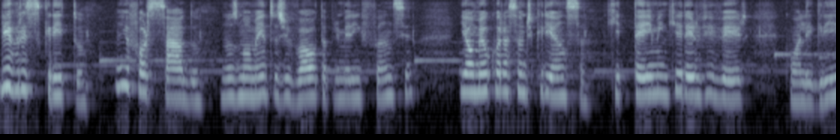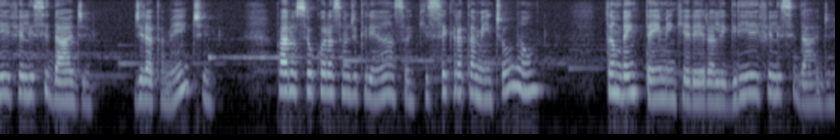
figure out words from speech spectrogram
Livro escrito, meio forçado, nos momentos de volta à primeira infância e ao meu coração de criança, que teima em querer viver com alegria e felicidade. Diretamente? Para o seu coração de criança que, secretamente ou não, também temem querer alegria e felicidade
